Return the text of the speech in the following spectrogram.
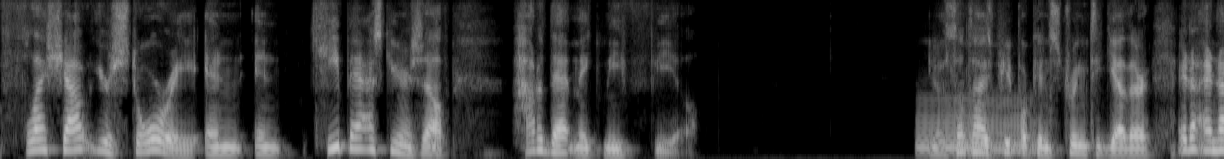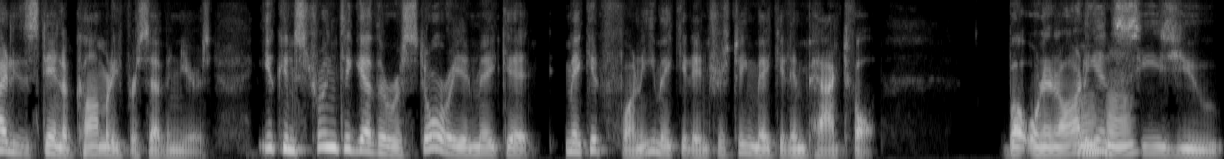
flesh out your story and and keep asking yourself, how did that make me feel? You know, sometimes people Mm. can string together, and, I- and I did stand-up comedy for seven years. You can string together a story and make it make it funny, make it interesting, make it impactful. But when an audience Mhm. sees you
